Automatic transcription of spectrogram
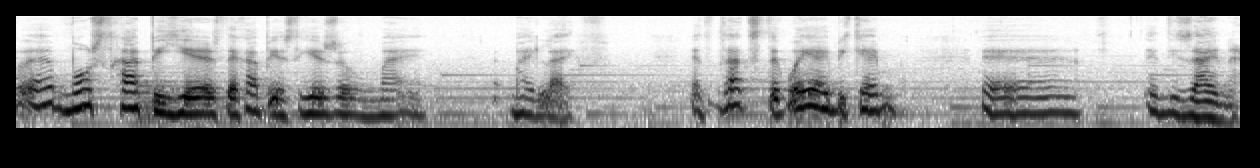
uh, most happy years, the happiest years of my my life. And that's the way I became uh, a designer.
